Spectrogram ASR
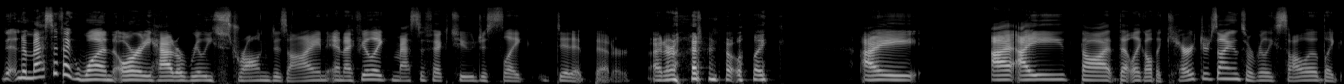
the, Mass Effect 1 already had a really strong design and I feel like Mass Effect 2 just like did it better. I don't know, I don't know like I I I thought that like all the character designs are really solid. Like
